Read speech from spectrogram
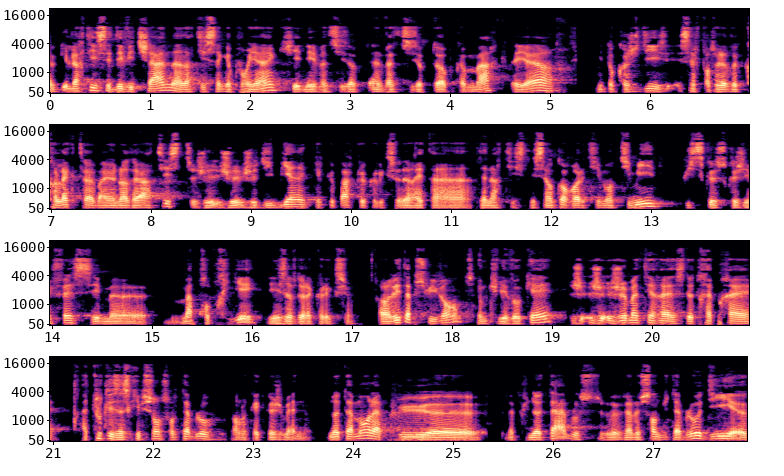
Euh, L'artiste est David Chan, un artiste singapourien qui est né 26, 26 octobre comme Marc d'ailleurs, mais donc quand je dis self-portrait of the collector by another artist, je, je, je, dis bien quelque part que le collectionneur est un, un artiste, mais c'est encore relativement timide puisque ce que j'ai fait, c'est m'approprier les œuvres de la collection. Alors l'étape suivante, comme tu l'évoquais, je, je, je m'intéresse de très près à toutes les inscriptions sur le tableau dans l'enquête que je mène. Notamment la plus euh, la plus notable vers le centre du tableau dit euh,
